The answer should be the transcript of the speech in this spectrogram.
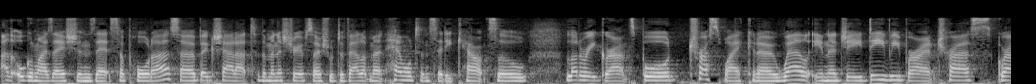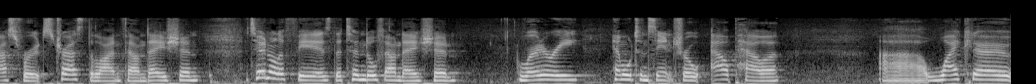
other organisations that support us. So a big shout out to the Ministry of Social Development, Hamilton City Council, Lottery Grants Board, Trust Waikato, WEL Energy, DV Bryant Trust, Grassroots Trust, the Lion Foundation, Internal Affairs, the Tindall Foundation, Rotary, Hamilton Central, Our Power, uh, Waikato,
